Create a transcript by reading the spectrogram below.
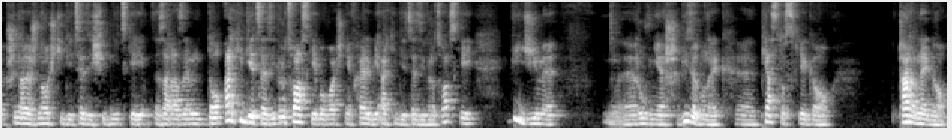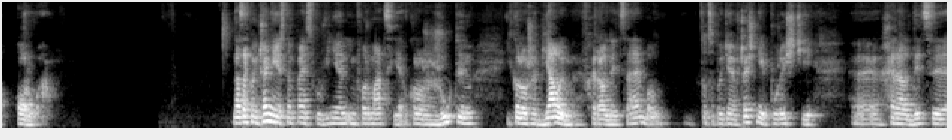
e, przynależności diecezji świdnickiej zarazem do archidiecezji wrocławskiej, bo właśnie w herbie archidiecezji wrocławskiej widzimy e, również wizerunek e, piastowskiego czarnego orła. Na zakończenie jestem Państwu winien informację o kolorze żółtym i kolorze białym w heraldyce, bo to, co powiedziałem wcześniej, puryści e, heraldycy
